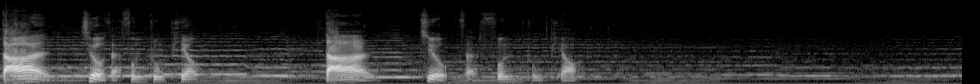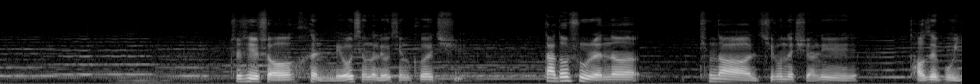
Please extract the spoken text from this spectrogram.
答案就在风中飘，答案就在风中飘。这是一首很流行的流行歌曲，大多数人呢听到其中的旋律陶醉不已。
